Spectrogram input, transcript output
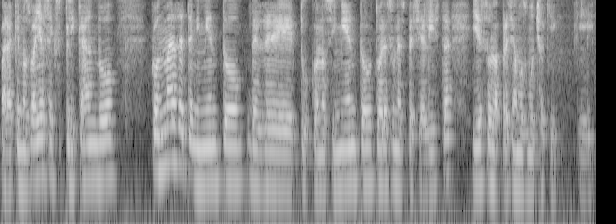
para que nos vayas explicando con más detenimiento desde tu conocimiento. Tú eres un especialista y eso lo apreciamos mucho aquí, Lili.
